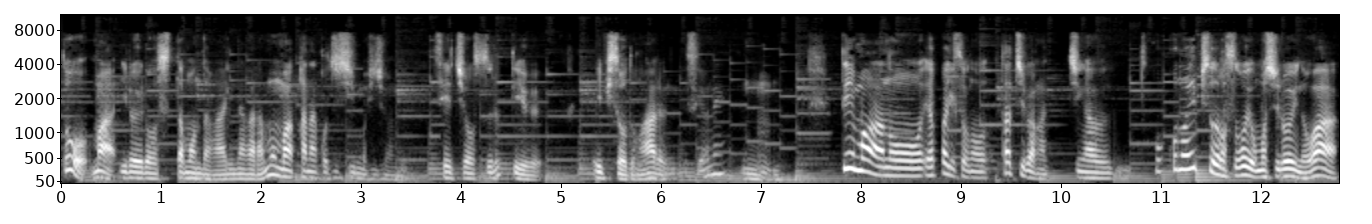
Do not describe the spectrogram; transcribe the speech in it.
と、まあ、いろいろ吸ったもんだがありながらも、まあ、かな子自身も非常に成長するっていうエピソードがあるんですよね。うん。んで、まあ、あの、やっぱりその立場が違う。ここのエピソードがすごい面白いのは、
